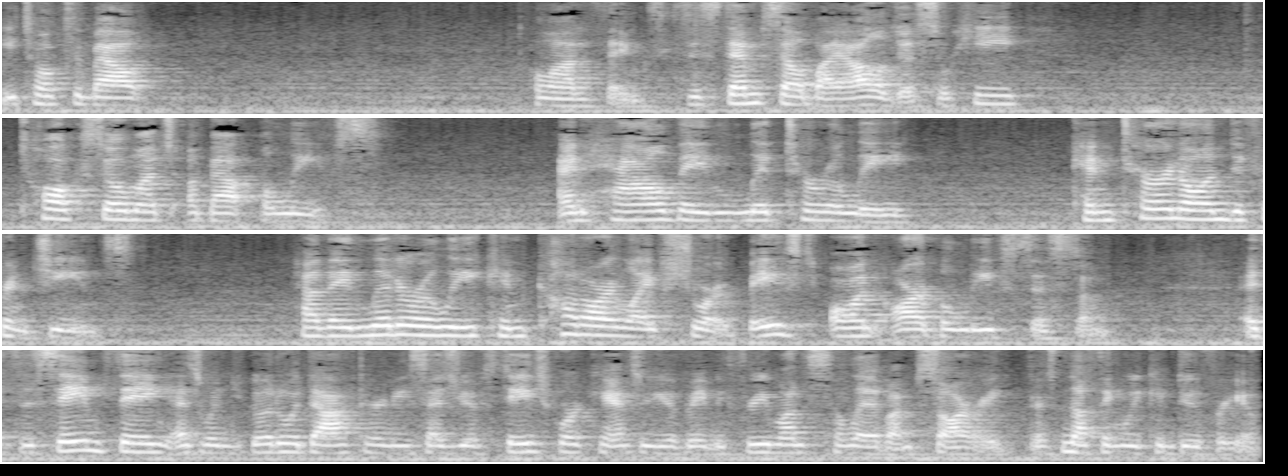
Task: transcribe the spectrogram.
He talks about a lot of things. He's a stem cell biologist, so he talks so much about beliefs and how they literally can turn on different genes how they literally can cut our life short based on our belief system. It's the same thing as when you go to a doctor and he says you have stage four cancer, you have maybe three months to live. I'm sorry. There's nothing we can do for you.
